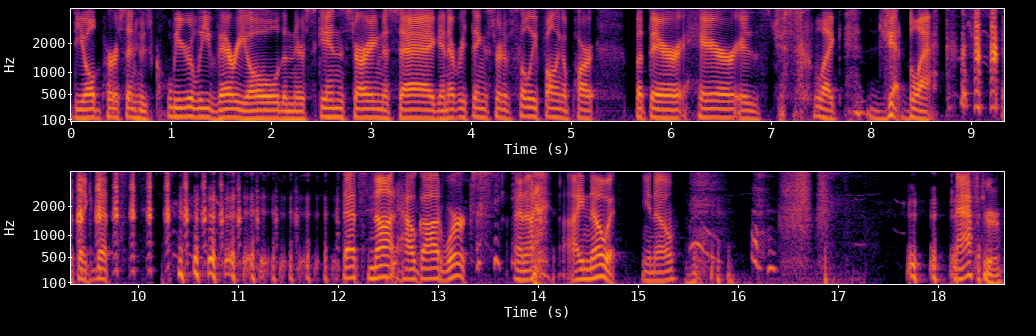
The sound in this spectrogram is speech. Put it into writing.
the old person who's clearly very old and their skin's starting to sag and everything's sort of slowly falling apart, but their hair is just like jet black. It's like that's that's not how God works, and I I know it. You know. After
